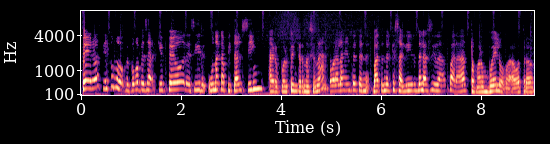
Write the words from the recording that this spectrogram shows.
Pero sí es como, me pongo a pensar, qué feo decir una capital sin aeropuerto internacional. Ahora la gente ten- va a tener que salir de la ciudad para tomar un vuelo a otra.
